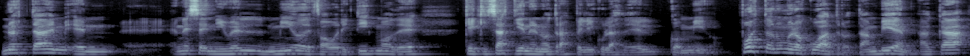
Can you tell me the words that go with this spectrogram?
no está en, en ese nivel mío de favoritismo de que quizás tienen otras películas de él conmigo. Puesto número 4, también acá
